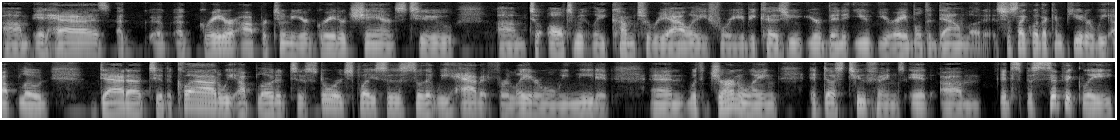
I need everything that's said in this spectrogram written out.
um, it has a, a, a, greater opportunity or greater chance to um, to ultimately come to reality for you because you you're been you you're able to download it. It's just like with a computer. We upload data to the cloud. We upload it to storage places so that we have it for later when we need it. And with journaling, it does two things. It um, it specifically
